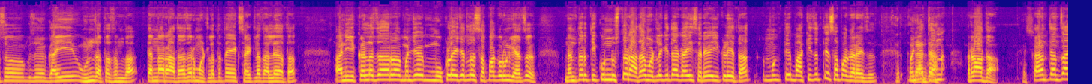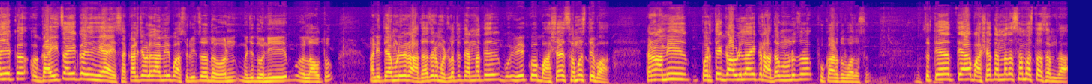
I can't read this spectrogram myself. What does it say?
स- ज- गायी होऊन जातात समजा. त्यांना राधा जर म्हटलं तर ते एक साईडला चालले जातात. आणि इकडलं जर म्हणजे मोकळं याच्यातलं सफा करून घ्यायचं नंतर तिकडून नुसतं राधा म्हटलं की त्या गायी सर्व इकडे येतात मग ते बाकीचं ते सफा करायचं. म्हणजे? त्यांना राधा. कारण त्यांचा एक गाईचा एक हे आहे सकाळच्या वेळेला आम्ही बासुरीचं दहन म्हणजे दोन्ही लावतो. आणि त्यामुळे राधा जर म्हटलं तर त्यांना ते एक भाषा समजते बा. कारण आम्ही प्रत्येक गावडीला एक राधा म्हणूनच पुकारतो बा तसं. तर त्या त्या भाषा त्यांना तर समजतात समजा.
